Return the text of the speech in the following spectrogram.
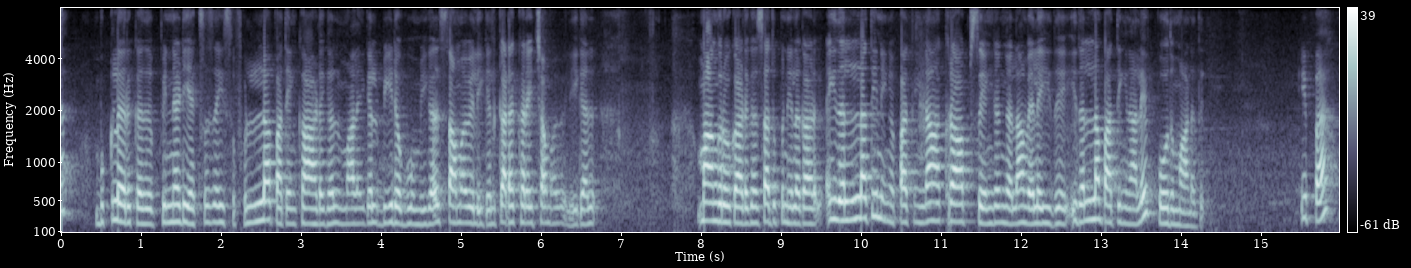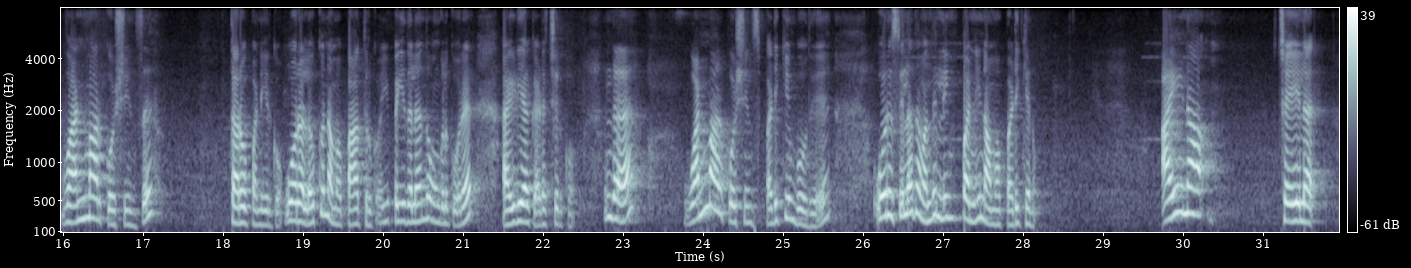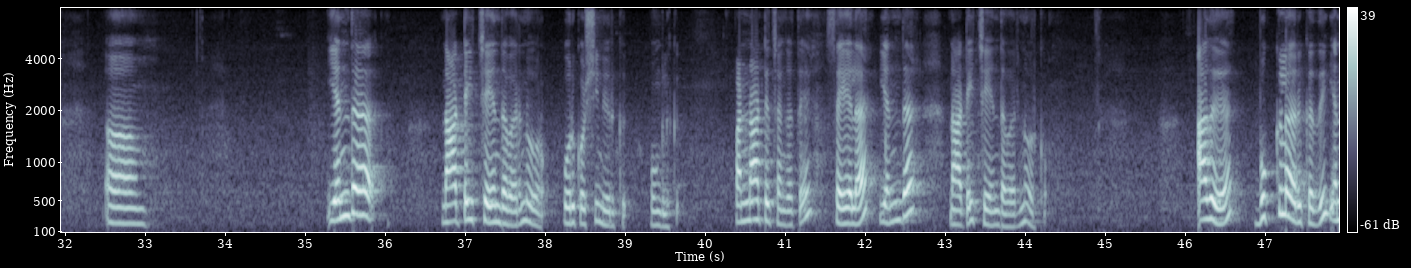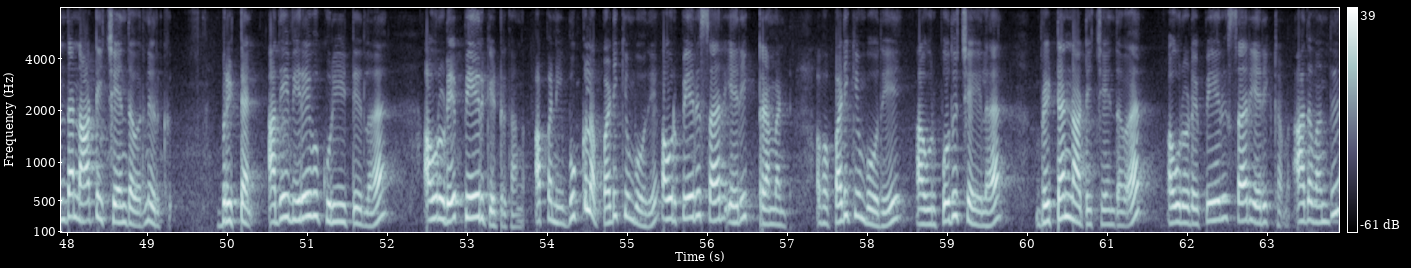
புக்கில் இருக்கிறது பின்னாடி எக்ஸசைஸ் ஃபுல்லாக பார்த்தீங்க. காடுகள் மலைகள் பீடபூமிகள் சமவெளிகள் கடற்கரை சமவெளிகள். மாங்குரோவ் காடுகள் சதுப்பு நில காடு இது எல்லாத்தையும் நீங்கள் பார்த்தீங்கன்னா கிராப்ஸ் எங்கெங்கெல்லாம் விளையுது இதெல்லாம் பார்த்தீங்கனாலே போதுமானது. இப்போ ஒன் மார்க் கொஷின்ஸு தரவு பண்ணியிருக்கோம். ஓரளவுக்கு நம்ம பார்த்துருக்கோம். இப்போ இதுலேருந்து உங்களுக்கு ஒரு ஐடியா கிடச்சிருக்கும். இந்த ஒன் மார்க் கொஷின்ஸ் படிக்கும்போது ஒரு சிலதை வந்து லிங்க் பண்ணி நம்ம படிக்கணும். ஐநா செயலர் எந்த நாட்டை சேர்ந்தவர்னு வரும். ஒரு கொஷின் இருக்குது உங்களுக்கு. பன்னாட்டு சங்கத்தை செயலர் எந்த நாட்டை சேர்ந்தவர்னு இருக்கும். அது புக்கில் இருக்கிறது எந்த நாட்டை சேர்ந்தவர்னு இருக்குது பிரிட்டன். அதே விரைவு குறியீட்டில் அவருடைய பேர் கேட்டிருக்காங்க. அப்போ நீ புக்கில் படிக்கும்போதே அவர் பேர் சர் எரிக் ட்ரெமண்ட். அப்போ படிக்கும்போதே அவர் பொதுச் செயலர் பிரிட்டன் நாட்டை சேர்ந்தவர். அவருடைய பேர் சர் எரிக் ட்ரெமண்ட். அதை வந்து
